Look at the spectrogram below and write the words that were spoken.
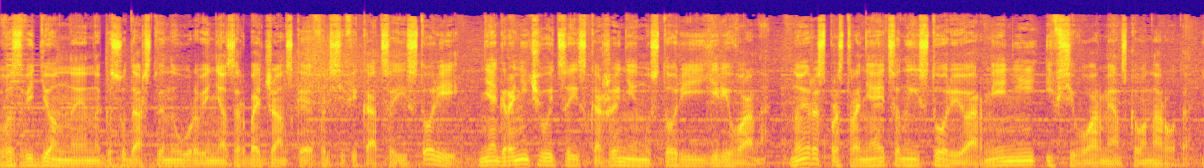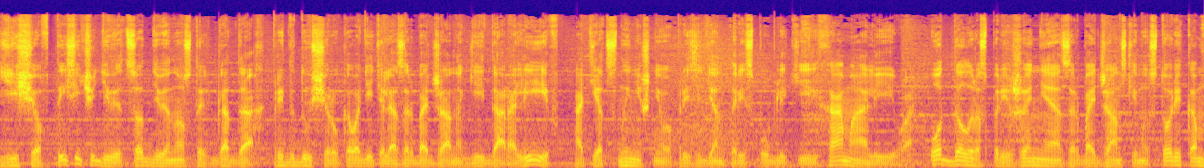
Возведенная на государственный уровень азербайджанская фальсификация истории не ограничивается искажением истории Еревана, но и распространяется на историю Армении и всего армянского народа. Еще в 1990-х годах предыдущий руководитель Азербайджана Гейдар Алиев, отец нынешнего президента республики Ильхама Алиева, отдал распоряжение азербайджанским историкам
